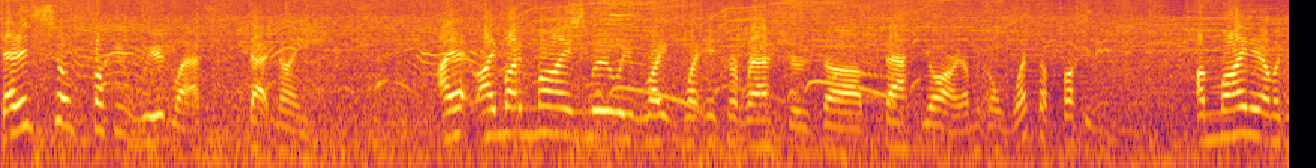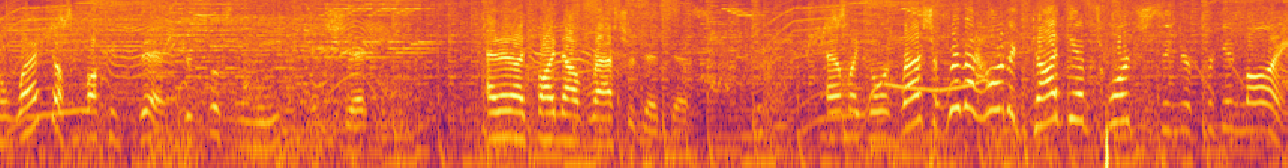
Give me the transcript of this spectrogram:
That is so fucking weird last that night. I, I my mind literally right went into Raptor's uh, backyard. I'm going, what the fuck is? I'm mining. I'm like, what the fuck is this? This looks neat and shit. And then I find out Rasher did this. And I'm like going, Rasher, where the hell are the goddamn torches in your freaking mine?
